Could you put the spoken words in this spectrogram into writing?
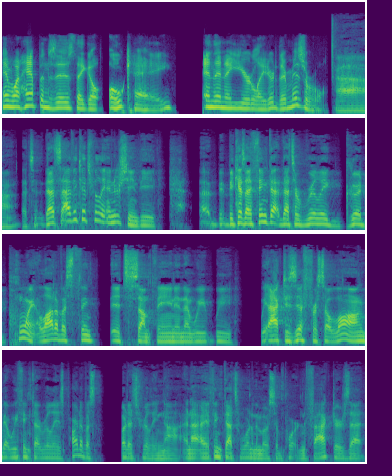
And what happens is they go, "Okay," and then a year later they're miserable. Ah, that's that's. I think that's really interesting. The uh, because I think that that's a really good point. A lot of us think it's something, and then we we we act as if for so long that we think that really is part of us, but it's really not. And I, I think that's one of the most important factors that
